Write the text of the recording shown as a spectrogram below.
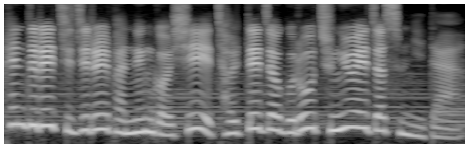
팬들의 지지를 받는 것이 절대적으로 중요해졌습니다.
